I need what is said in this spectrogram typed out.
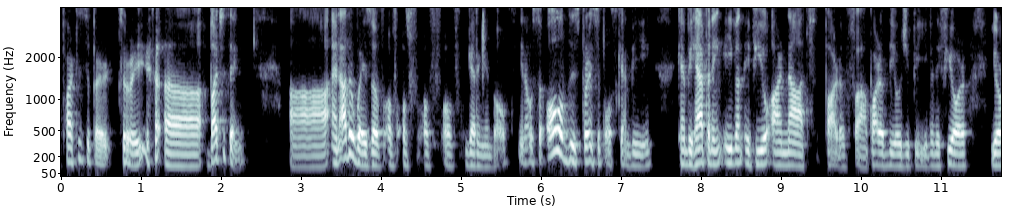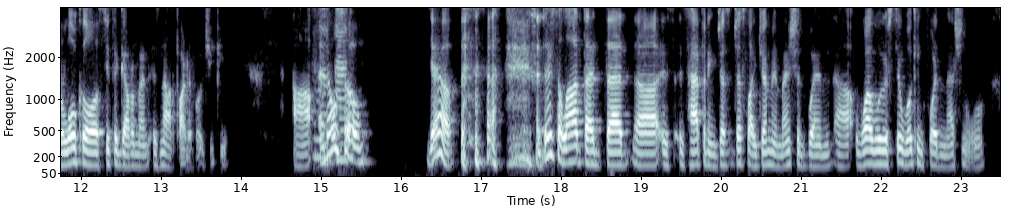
participatory budgeting. uh, and other ways of, of, of, of, getting involved. You know, so all of these principles can be can be happening even if you are not part of uh, part of the OGP, even if your your local city government is not part of OGP. Uh, and also, that. yeah, and there's a lot that that uh, is is happening just just like Jeremy mentioned when uh, while we were still working for the national uh,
